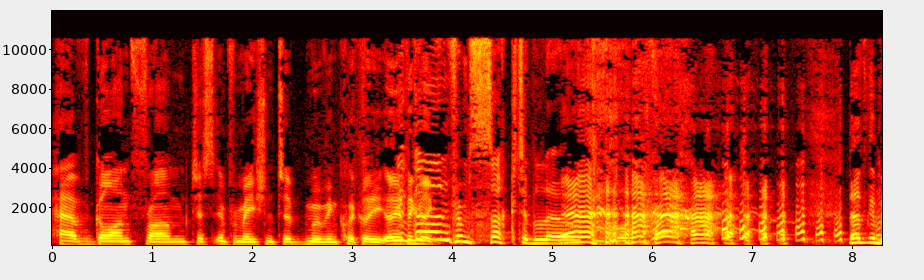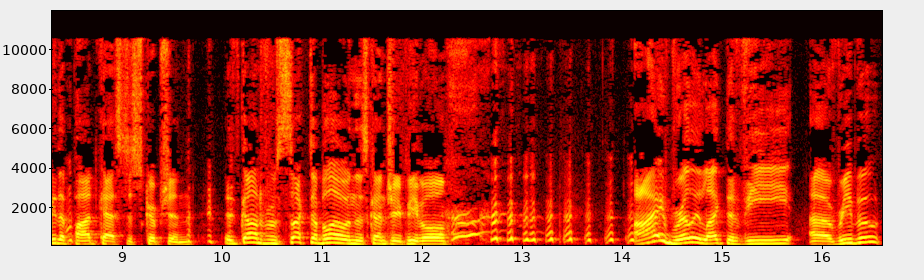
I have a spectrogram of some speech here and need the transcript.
have gone from just information to moving quickly. I We've think like, gone from suck to blow. That's gonna be the podcast description. It's gone from suck to blow in this country, people. I really liked the V uh, reboot.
